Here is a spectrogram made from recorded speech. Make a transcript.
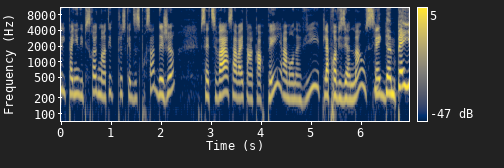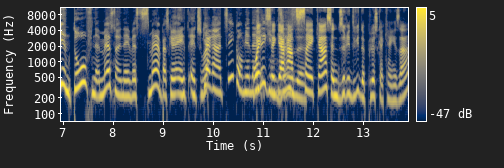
Le panier d'épicerie a augmenté de plus que 10% déjà. Puis cet hiver, ça va être encore pire, à mon avis. Puis l'approvisionnement aussi. Fait que de me payer une tour, finalement, c'est un investissement. Parce que es- es-tu Ouais. garanti combien d'années Oui, qu'ils c'est garanti disent, euh, 5 ans. C'est une durée de vie de plus que 15 ans.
